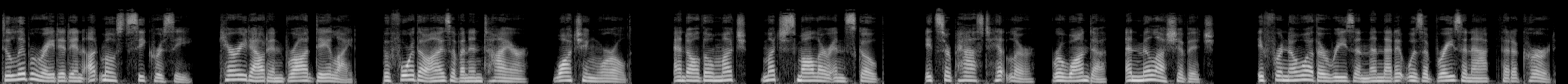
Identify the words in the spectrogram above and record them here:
Deliberated in utmost secrecy, carried out in broad daylight, before the eyes of an entire, watching world. And although much, much smaller in scope, it surpassed Hitler, Rwanda, and Milosevic, if for no other reason than that it was a brazen act that occurred,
